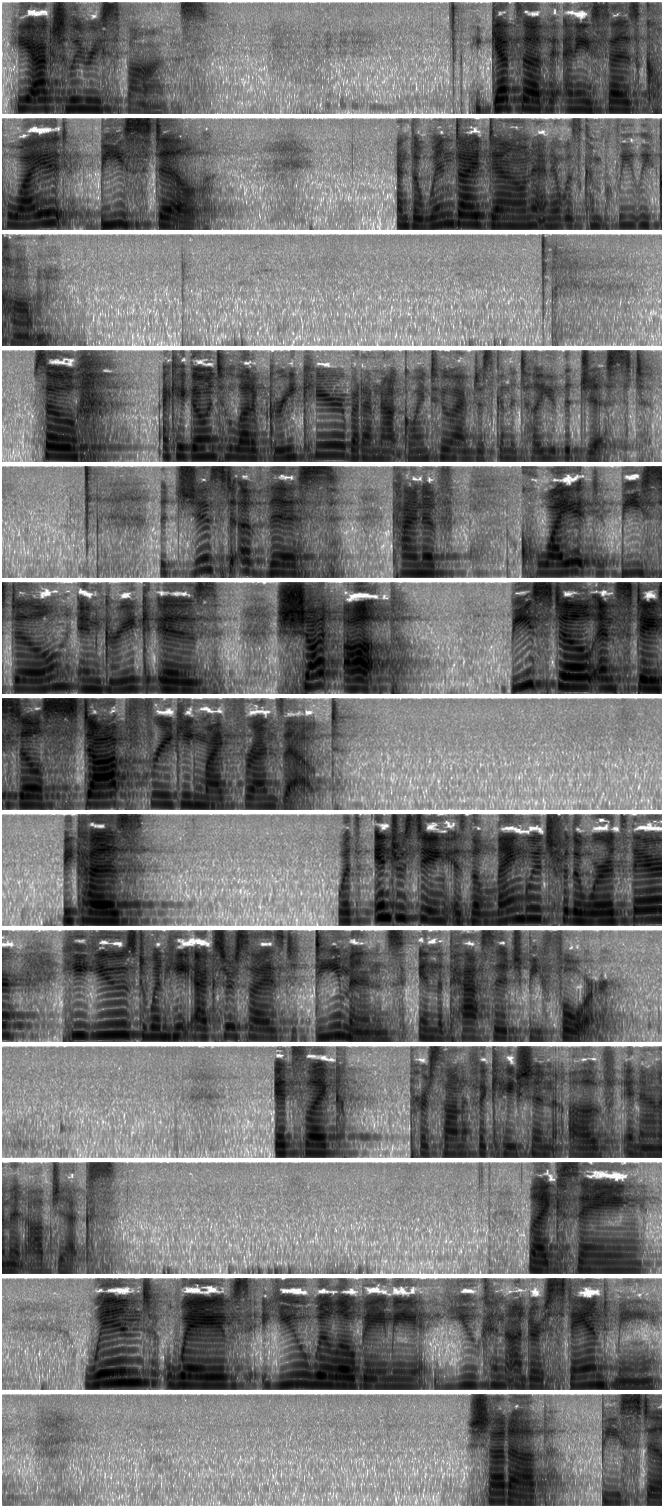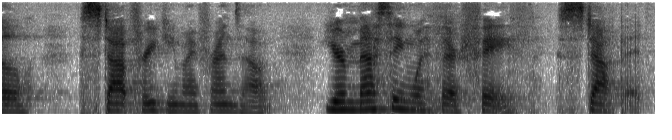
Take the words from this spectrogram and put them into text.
He actually responds. He gets up and he says, Quiet, be still. And the wind died down and it was completely calm. So I could go into a lot of Greek here, but I'm not going to. I'm just going to tell you the gist. The gist of this kind of quiet, be still in Greek is shut up, be still and stay still, stop freaking my friends out. Because what's interesting is the language for the words there he used when he exorcised demons in the passage before. It's like personification of inanimate objects like saying, Wind, waves, you will obey me. You can understand me. Shut up. Be still. Stop freaking my friends out. You're messing with their faith. Stop it.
